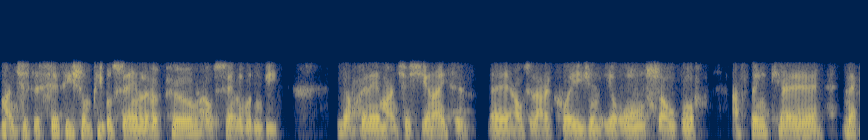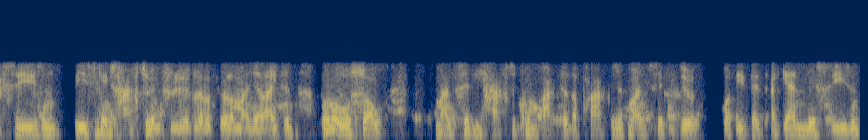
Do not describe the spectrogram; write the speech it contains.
Manchester City. Some people saying Liverpool. I certainly wouldn't be knocking in Manchester United uh, out of that equation. You're also, but I think uh, next season these teams have to improve Liverpool and Man United, but also Man City have to come back to the park because if Man City do what they did again this season,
